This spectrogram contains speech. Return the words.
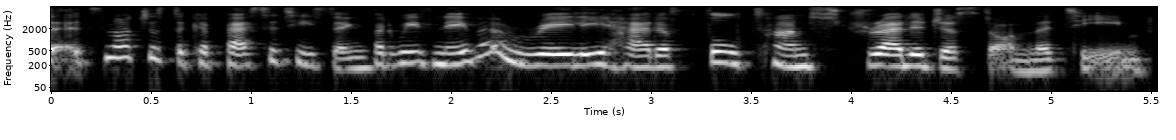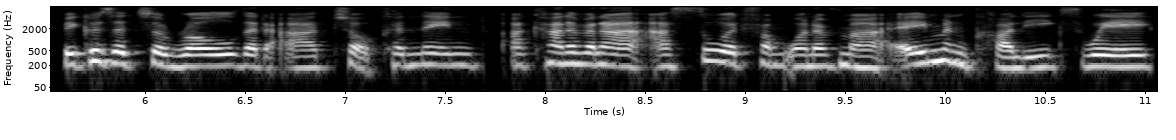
it's not just a capacity thing, but we've never really had a full time strategist on the team because it's a role that I took. And then I kind of, and I, I saw it from one of my AMIN colleagues where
